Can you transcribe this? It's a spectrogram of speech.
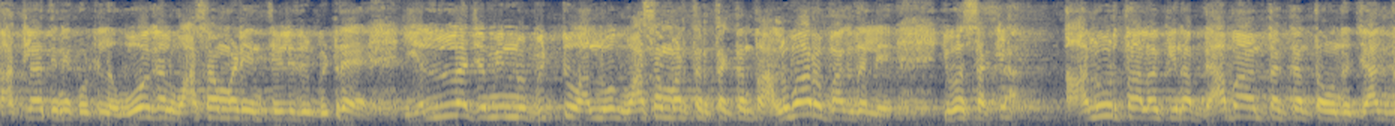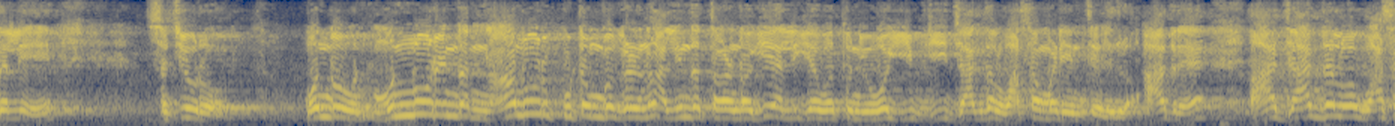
ದಾಖಲಾತಿನೇ ಕೊಟ್ಟಿಲ್ಲ. ಹೋಗಿ ಅಲ್ಲಿ ವಾಸ ಮಾಡಿ ಅಂತ ಹೇಳಿದ್ರು ಬಿಟ್ರೆ ಎಲ್ಲ ಜಮೀನು ಬಿಟ್ಟು ಅಲ್ಲಿ ಹೋಗಿ ವಾಸ ಮಾಡ್ತಿರ್ತಕ್ಕಂಥ ಹಲವಾರು ಭಾಗದಲ್ಲಿ ಇವತ್ತು ಸಕ್ಲ ಆಲೂರು ತಾಲೂಕಿನ ಬ್ಯಾಬಾ ಅಂತಕ್ಕಂಥ ಒಂದು ಜಾಗದಲ್ಲಿ ಸಚಿವರು ಒಂದು ಮುನ್ನೂರಿಂದ ನಾನೂರು ಕುಟುಂಬಗಳನ್ನ ಅಲ್ಲಿಂದ ತಗೊಂಡೋಗಿ ಅಲ್ಲಿಗೆ ಇವತ್ತು ನೀವು ಹೋಗಿ ಈ- ಜಾಗದಲ್ಲಿ ವಾಸ ಮಾಡಿ ಅಂತ ಹೇಳಿದ್ರು. ಆದ್ರೆ ಆ ಜಾಗದಲ್ಲಿ ಹೋಗಿ ವಾಸ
